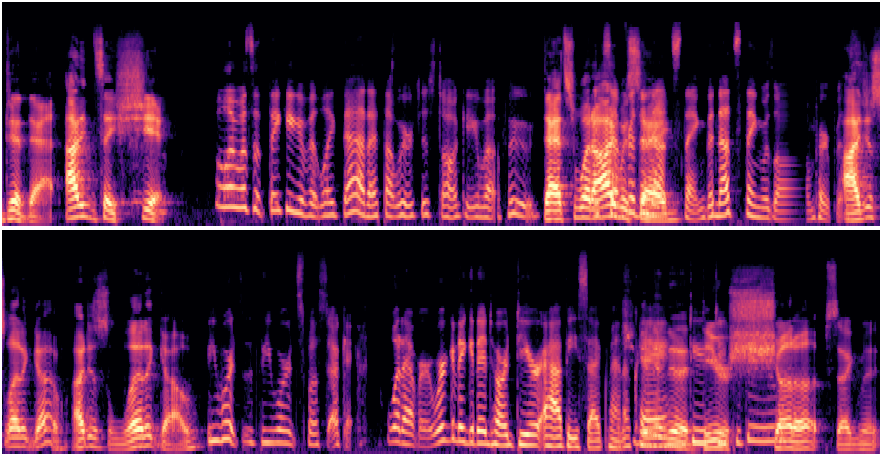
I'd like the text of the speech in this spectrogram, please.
did that. I didn't say shit. well, I wasn't thinking of it like that. I thought we were just talking about food. That's what I Except was for saying. the nuts thing. The nuts thing was on purpose. I just let it go. I just let it go. You weren't. You weren't supposed to. Okay, whatever. We're gonna get into our Dear Abby segment. Okay. Get into a Do, dear do, do, do. shut up segment,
